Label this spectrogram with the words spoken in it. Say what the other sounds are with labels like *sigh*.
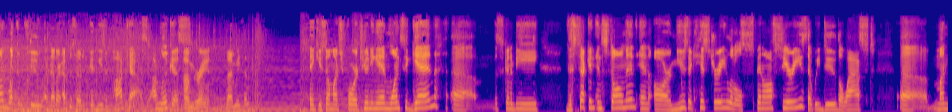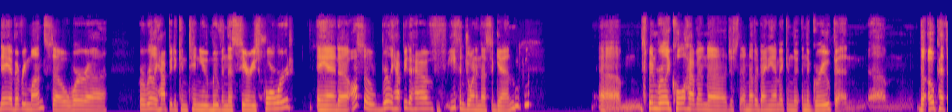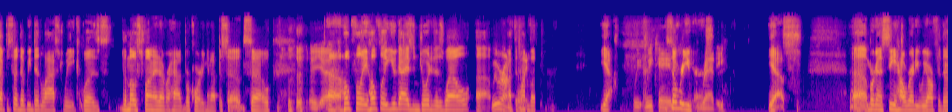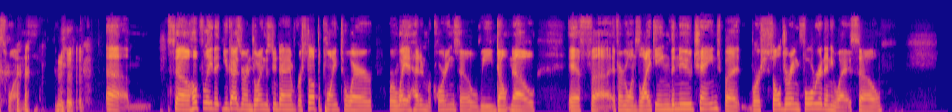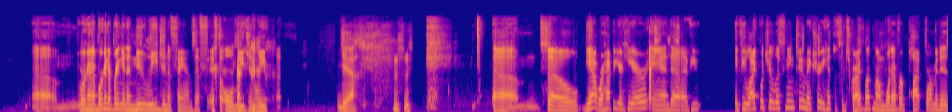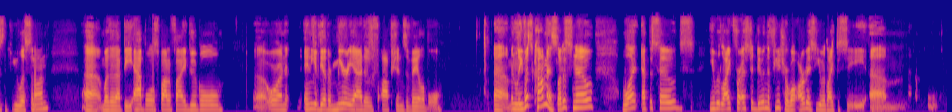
Everyone. Welcome to another episode of the Good Music Podcast. I'm Lucas. I'm Grant. And I'm Ethan. Thank you so much for tuning in once again. Um, this is going to be the second installment in our music history little spin-off series that we do the last uh, Monday of every month. So we're uh, we're really happy to continue moving this series forward, and uh, also really happy to have Ethan joining us again. Um, it's been really cool having uh, just another dynamic in the in the group, and um, the Opeth episode that we did last week was the most fun I'd ever had recording an episode. So *laughs* yeah. uh, hopefully, hopefully you guys enjoyed it as well. Um, We were on at the point. time of yeah, we we came so were you guys. ready. Yes. Um, we're gonna see how ready we are for this one. *laughs* um, so hopefully that you guys are enjoying this new dynamic. We're still at the point to where we're way ahead in recording, so we don't know if uh, if everyone's liking the new change, but we're soldiering forward anyway. So um, we're gonna we're gonna bring in a new legion of fans if if the old *laughs* legion leaves. yeah. *laughs* um so yeah we're happy you're here and uh if you if you like what you're listening to make sure you hit the subscribe button on whatever platform it is that you listen on um, whether that be apple spotify google uh, or on any of the other myriad of options available. Um, and leave us comments. Let us know what episodes you would like for us to do in the future what artists you would like to see. Um,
